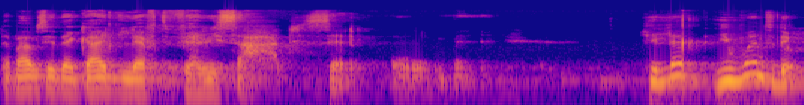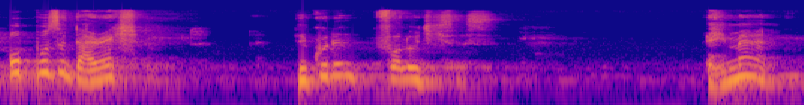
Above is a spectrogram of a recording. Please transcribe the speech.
The Bible said the guy left very sad. He said, Oh man. He left, he went the opposite direction. He couldn't follow Jesus. Amen.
